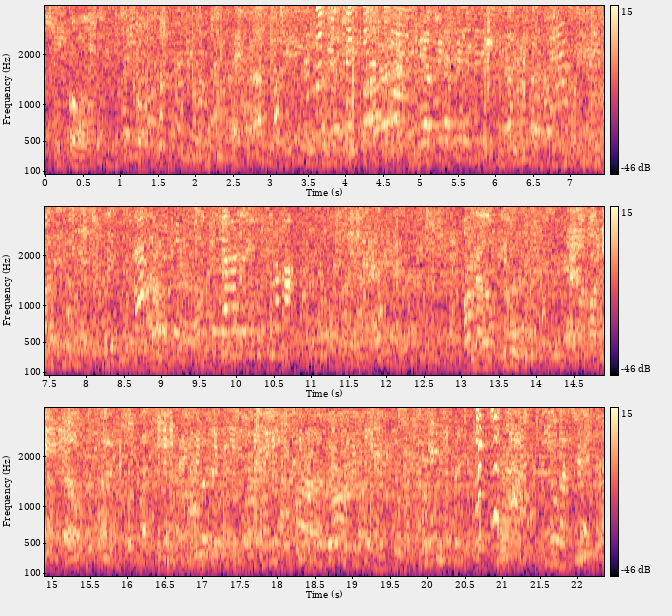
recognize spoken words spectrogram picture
sul coscio che dice cosa, la donna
